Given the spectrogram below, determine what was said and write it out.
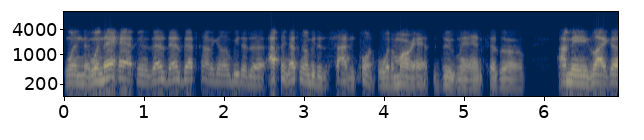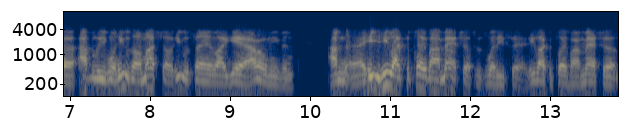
when when that happens, that, that that's kind of going to be the, the I think that's going to be the deciding point for what Amari has to do, man. Because um, I mean, like uh, I believe when he was on my show, he was saying like, yeah, I don't even. I'm uh, he he likes to play by matchups, is what he said. He likes to play by matchups,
